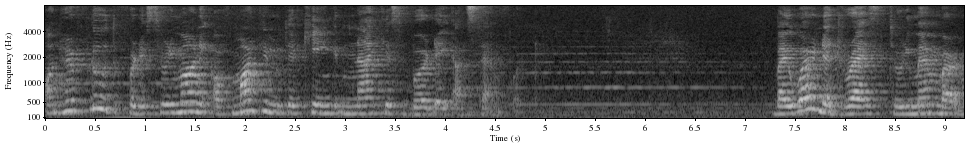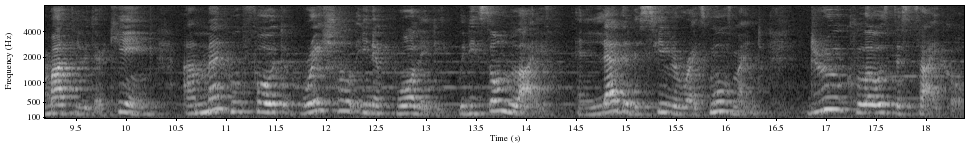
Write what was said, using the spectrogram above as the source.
on her flute for the ceremony of Martin Luther King's 90th birthday at Stanford. By wearing the dress to remember Martin Luther King, a man who fought racial inequality with his own life and led the civil rights movement, Drew closed the cycle.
